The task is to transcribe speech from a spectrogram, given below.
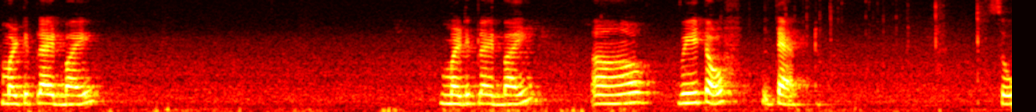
multiplied by multiplied by uh, weight of debt so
